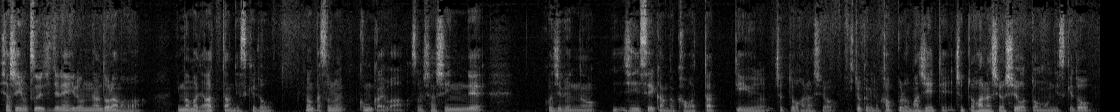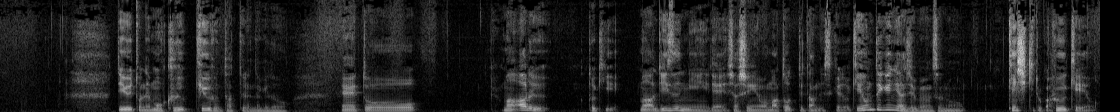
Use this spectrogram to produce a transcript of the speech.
写真を通じてねいろんなドラマは今まであったんですけどなんかその今回はその写真でご自分の人生観が変わったっていうちょっとお話を一組のカップルを交えてちょっとお話をしようと思うんですけどっていうとねもう9分経ってるんだけどえっ、ー、とまあある時まあ、ディズニーで写真をま撮ってたんですけど基本的には自分その景色とか風景を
